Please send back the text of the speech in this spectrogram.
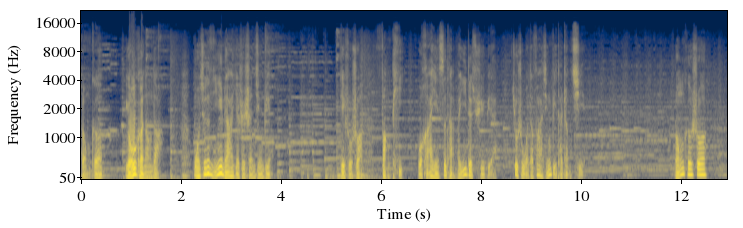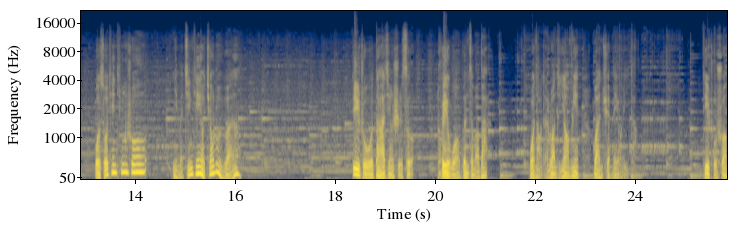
龙哥：“有可能的。我觉得你俩也是神经病。”地主说：“放屁！我和爱因斯坦唯一的区别就是我的发型比他整齐。”龙哥说：“我昨天听说，你们今天要交论文啊？”地主大惊失色，推我问怎么办？我脑袋乱得要命，完全没有理他。地主说：“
